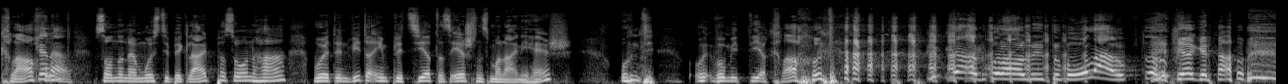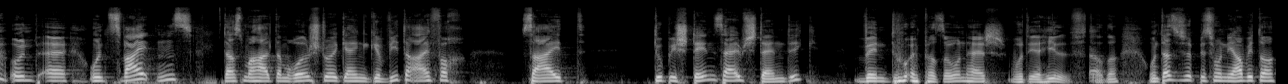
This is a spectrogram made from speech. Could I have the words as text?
klarkommt, Genau. sondern er muss die Begleitperson haben, wo er dann wieder impliziert, dass erstens mal eine hast und, und wo mit dir klarkommt. und vor allem nicht davonläuft. ja, genau. Und, äh, und zweitens, dass man halt am Rollstuhlgängigen wieder einfach sagt, du bist dann selbstständig, wenn du eine Person hast, die dir hilft, Ja. oder? Und das ist etwas, was ich auch wieder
